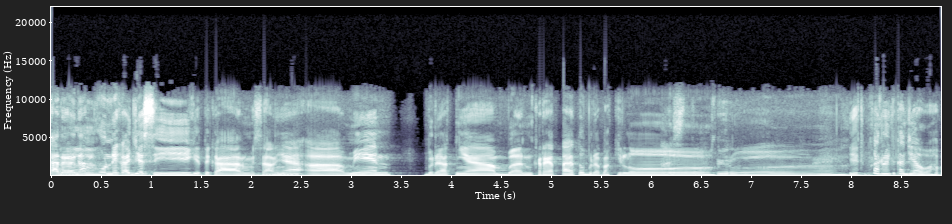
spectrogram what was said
kadang-kadang unik aja sih gitu kan. Misalnya eh, Min beratnya ban kereta itu berapa kilo? Astagfirullah. Ya itu kadang kita jawab.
